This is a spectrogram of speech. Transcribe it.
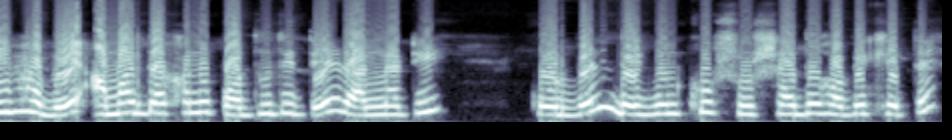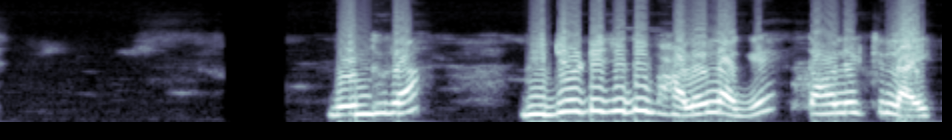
এইভাবে আমার দেখানো পদ্ধতিতে রান্নাটি করবেন, দেখবেন খুব সুস্বাদু হবে খেতে। বন্ধুরা, ভিডিওটি যদি ভালো লাগে, তাহলে একটি লাইক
